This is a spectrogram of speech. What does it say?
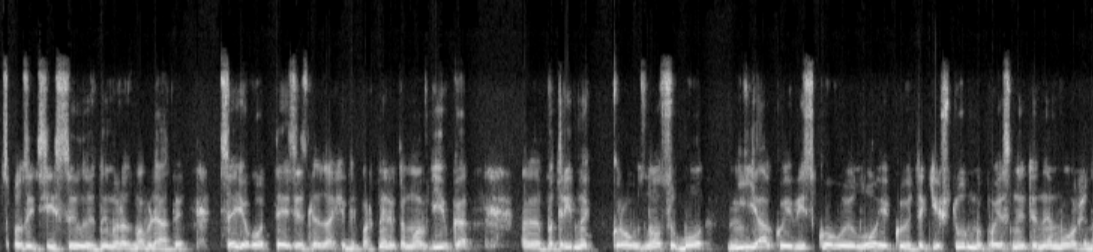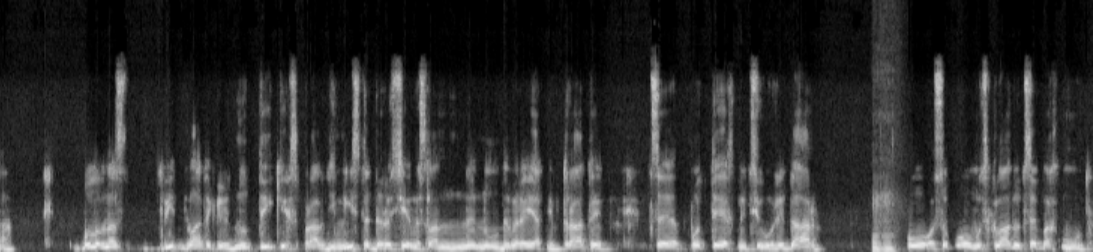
з позиції сили з ними розмовляти. Це його тезіс для західних партнерів. Тому Авдіївка е, потрібна кров з носу, бо ніякою військовою логікою такі штурми пояснити не можна. Було в нас дві два таких ну диких справді міста, де Росія несла ну невероятні втрати. Це по техніці Углідар, угу. по особовому складу це Бахмут.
